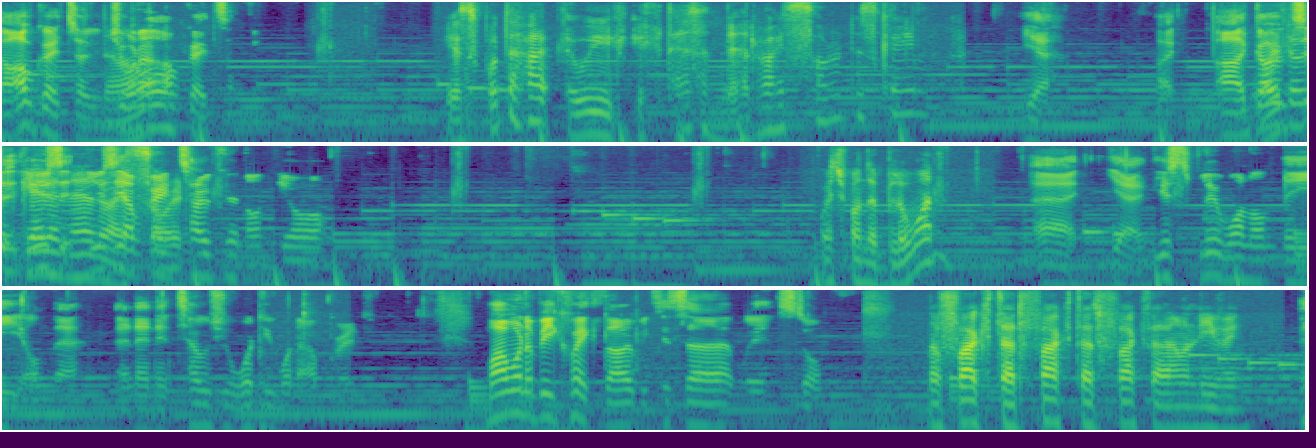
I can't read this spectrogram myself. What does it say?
Oh, upgrade token. Do you want to upgrade something? Yes. What the heck? We there's a netherite sword in this game. Yeah. Right. Uh, go to use, it, use the upgrade sword? token on your. Which one? The blue one? Uh, yeah, use the blue one on the on there, and then it tells you what you want to upgrade. Might want to be quick though because uh, we're in storm. No, fuck that! Fuck that! Fuck that! I'm leaving.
